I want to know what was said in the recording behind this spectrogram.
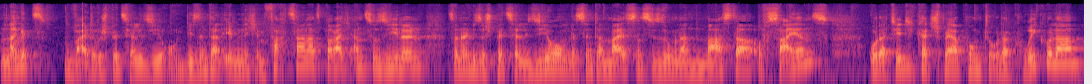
und dann gibt es weitere Spezialisierungen. Die sind dann eben nicht im Fachzahnarztbereich anzusiedeln, sondern diese Spezialisierungen, das sind dann meistens die sogenannten Master of Science oder Tätigkeitsschwerpunkte oder Curricula.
